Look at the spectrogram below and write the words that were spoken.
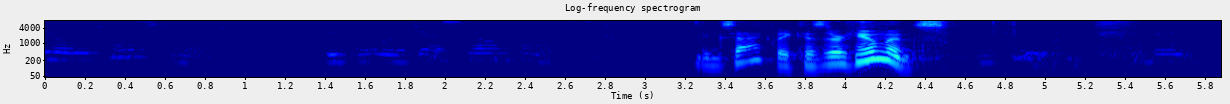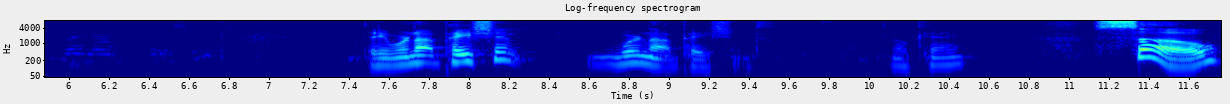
the Old Testament, people were just like us. Exactly, because they're humans. They were not patient. They were not patient we're not patient. Okay? So,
